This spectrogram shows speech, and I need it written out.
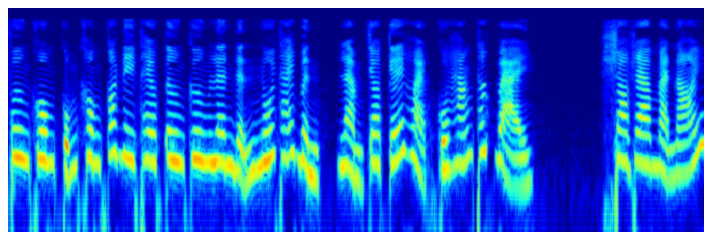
Phương Khôn cũng không có đi theo tương cương lên đỉnh núi Thái Bình, làm cho kế hoạch của hắn thất bại. So ra mà nói,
